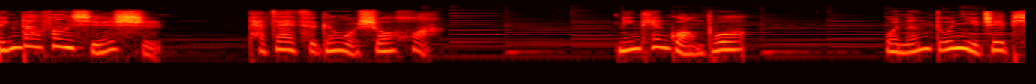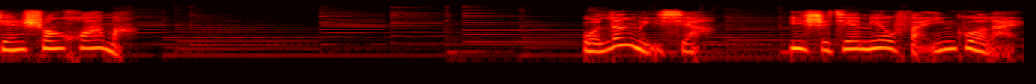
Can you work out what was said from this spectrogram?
临到放学时，他再次跟我说话：“明天广播，我能读你这篇《双花》吗？”我愣了一下，一时间没有反应过来。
